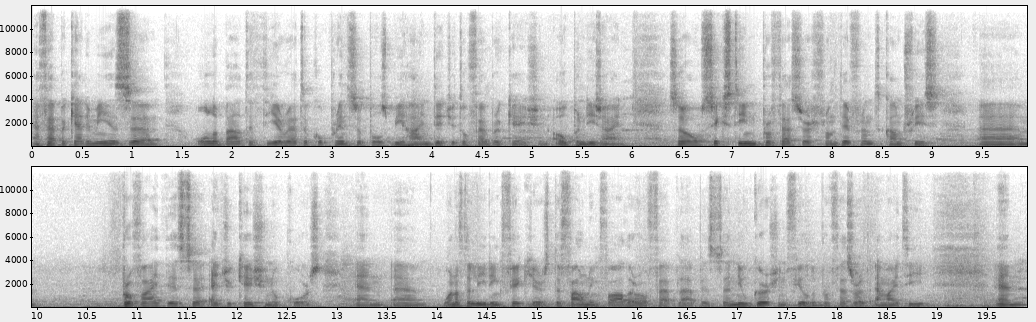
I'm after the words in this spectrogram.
And Fab Academy is uh, all about the theoretical principles behind digital fabrication, open design. So 16 professors from different countries um, provide this uh, educational course. And um, one of the leading figures, the founding father of FabLab, is uh, Neil Gershenfeld, a professor at MIT. And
